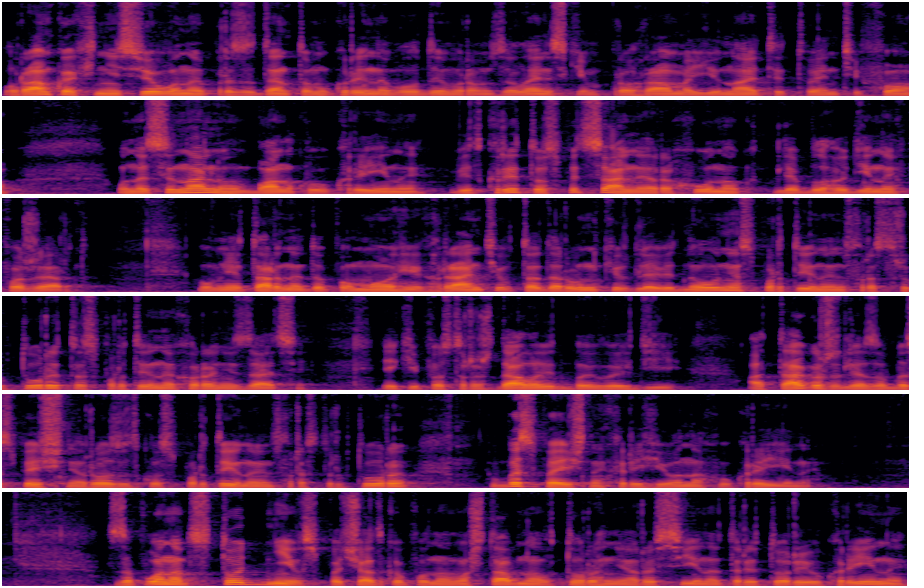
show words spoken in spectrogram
У рамках ініційованої президентом України Володимиром Зеленським програми United 24 у Національному банку України відкрито спеціальний рахунок для благодійних пожертв, гуманітарної допомоги, грантів та дарунків для відновлення спортивної інфраструктури та спортивних організацій, які постраждали від бойових дій, а також для забезпечення розвитку спортивної інфраструктури в безпечних регіонах України. За понад 100 днів з початку повномасштабного вторгнення Росії на територію України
